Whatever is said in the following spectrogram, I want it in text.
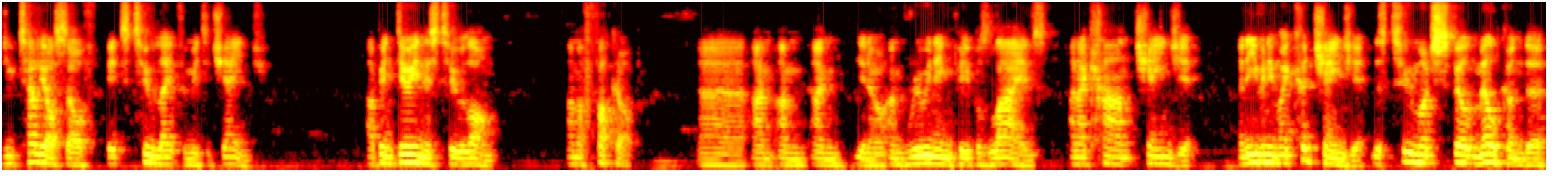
you tell yourself it's too late for me to change. I've been doing this too long. I'm a fuck up. Uh, I'm I'm I'm you know I'm ruining people's lives, and I can't change it. And even if I could change it, there's too much spilt milk under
